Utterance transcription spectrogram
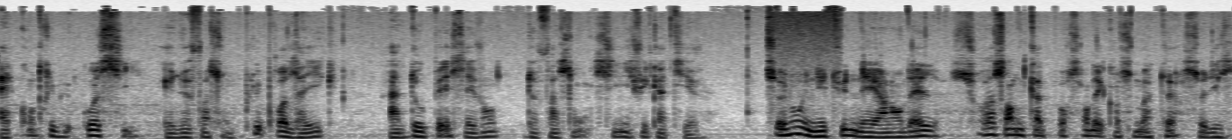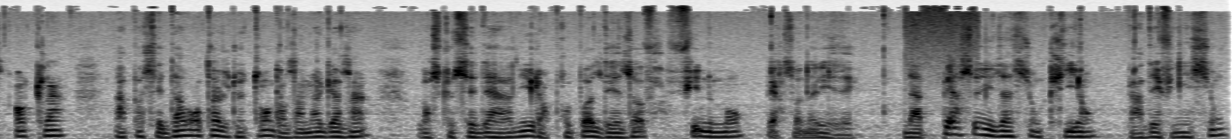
Elle contribue aussi, et de façon plus prosaïque, à doper ses ventes de façon significative. Selon une étude néerlandaise, 64% des consommateurs se disent enclins à passer davantage de temps dans un magasin lorsque ces derniers leur proposent des offres finement personnalisées. La personnalisation client, par définition,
